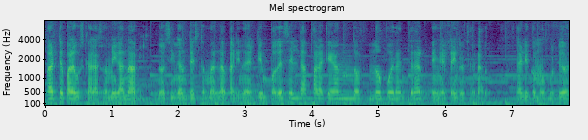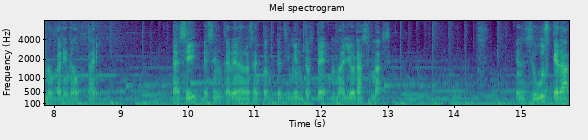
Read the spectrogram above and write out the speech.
parte para buscar a su amiga Navi, no sin antes tomar la Ocarina del Tiempo de Zelda para que Ganondorf no pueda entrar en el Reino Sagrado, tal y como ocurrió en Ocarina of Time. Así desencadena los acontecimientos de Mayoras Mask. En su búsqueda,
